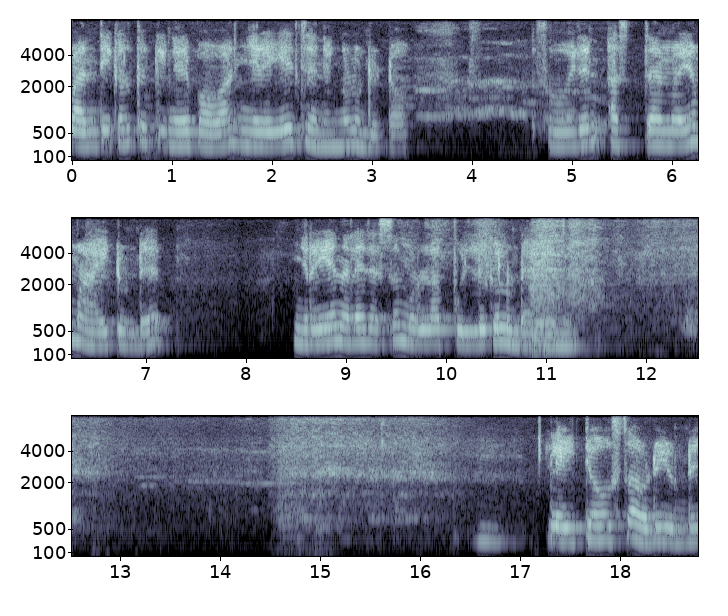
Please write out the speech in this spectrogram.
വണ്ടികൾക്കൊക്കെ ഇങ്ങനെ പോവാൻ നിറയെ ജനങ്ങളുണ്ട് കേട്ടോ സൂര്യൻ അസ്തമയമായിട്ടുണ്ട്. നിറയെ നല്ല രസമുള്ള പുല്ലുകൾ ഉണ്ടായിരുന്നു ലൈറ്റ് ഹൗസ് അവിടെയുണ്ട്.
